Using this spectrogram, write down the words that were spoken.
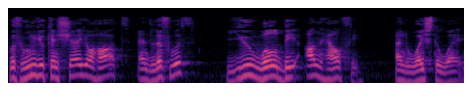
with whom you can share your heart and live with, you will be unhealthy and waste away.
